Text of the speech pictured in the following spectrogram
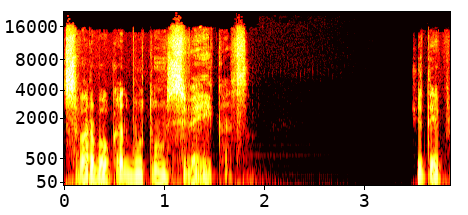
svarbu, kad būtum sveikas. Šitaip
